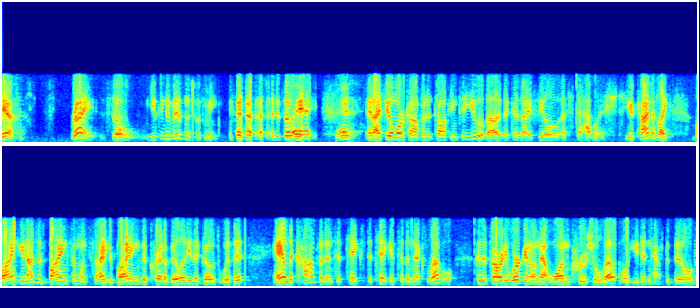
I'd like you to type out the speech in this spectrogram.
Yeah. Right. So you can do business with me. it's okay. Right. And I feel more confident talking to you about it because I feel established. You're kind of like buying you're not just buying someone's site, you're buying the credibility that goes with it and the confidence it takes to take it to the next level because it's already working on that one crucial level you didn't have to build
